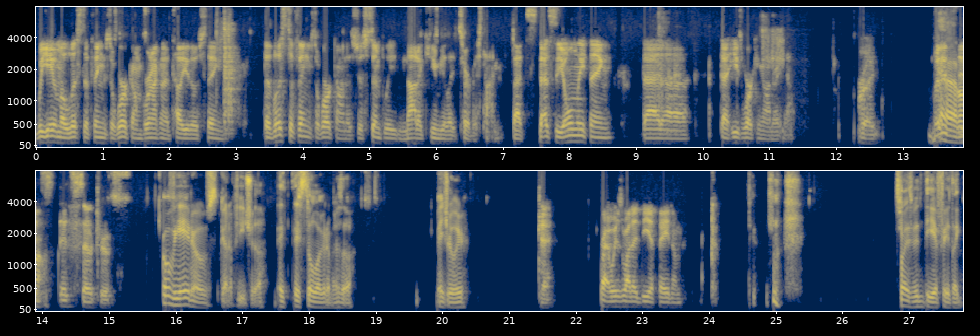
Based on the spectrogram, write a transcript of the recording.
we gave him a list of things to work on we're not going to tell you those things the list of things to work on is just simply not accumulate service time. That's that's the only thing that uh, that he's working on right now. Right. But yeah, it's, it's so true. Oviedo's got a future though. They, they still look at him as a major leaguer. Okay. Right, which is why they DFA'd him. That's why he's been DFA'd like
